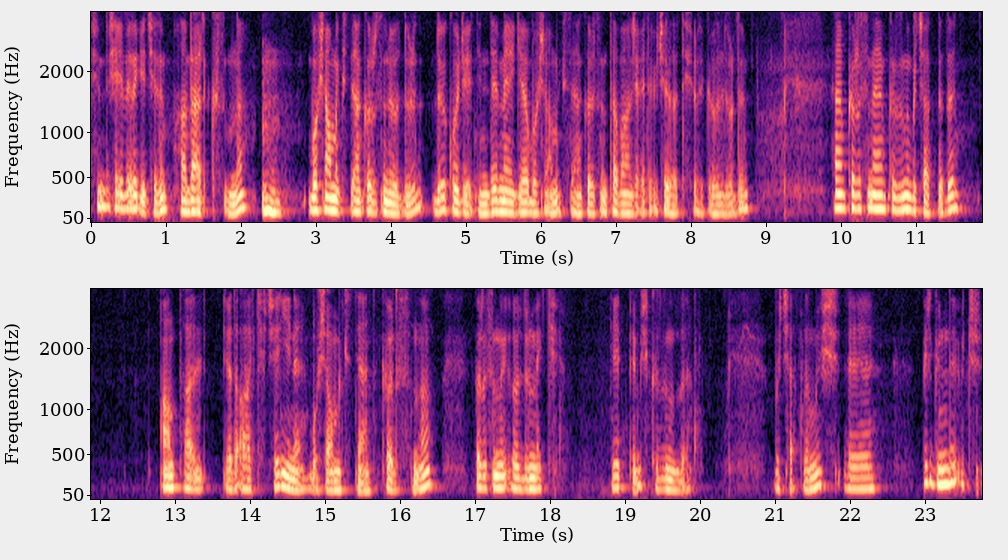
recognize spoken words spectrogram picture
Şimdi şeylere geçelim haber kısmına. boşanmak isteyen karısını öldürdü. Kocaeli'nde MG boşanmak isteyen karısını tabancayla üç el ateşerek öldürdü. Hem karısını hem kızını bıçakladı. Antalya'da Akifçe yine boşanmak isteyen karısını, karısını öldürmek yetmemiş kızını da bıçaklamış. Ee, bir günde üç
